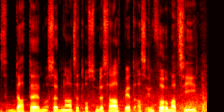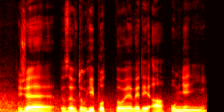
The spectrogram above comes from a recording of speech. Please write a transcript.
s datem 1785 a s informací, že Josef II. podporuje vědy a umění.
